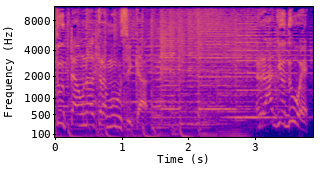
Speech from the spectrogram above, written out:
Tutta un'altra musica. Radio 2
